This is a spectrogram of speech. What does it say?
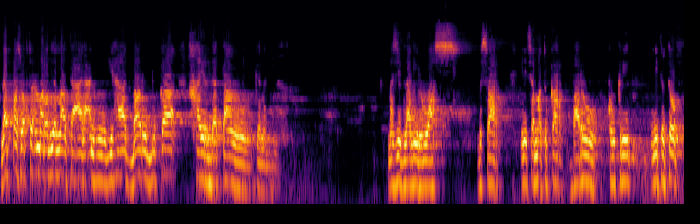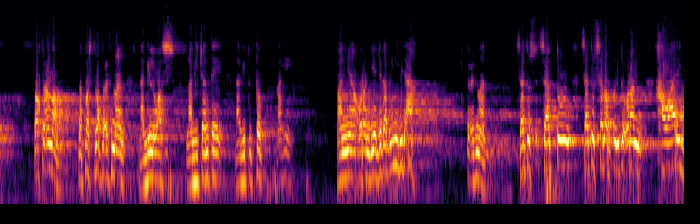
Lepas waktu Umar radhiyallahu taala anhu jihad baru buka khair datang ke Madinah. Masjid lagi luas, besar. Ini sama tukar baru konkret, ini tutup. Waktu Umar, lepas waktu Uthman lagi luas, lagi cantik, lagi tutup, lagi banyak orang dia jaga ini bid'ah. Itu Uthman. Satu satu satu sebab untuk orang Khawarij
